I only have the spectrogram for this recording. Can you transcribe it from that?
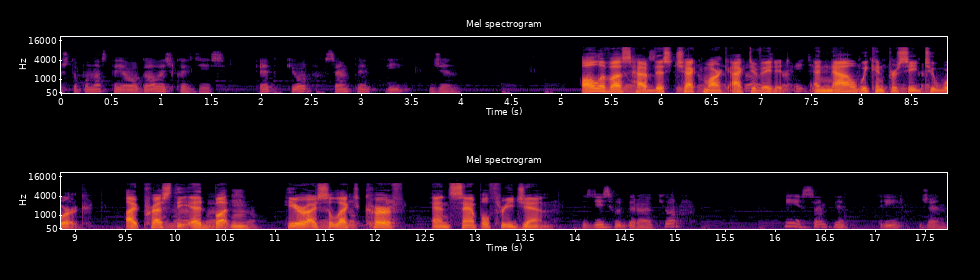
чтобы у нас стояла галочка здесь. Add Sapling Tree Gen. All of us have this check mark activated, and now we can proceed to work. I press the add button, here I select Curve and Sapling Tree Gen. Здесь выбираю Curve и Sapling Tree Gen.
